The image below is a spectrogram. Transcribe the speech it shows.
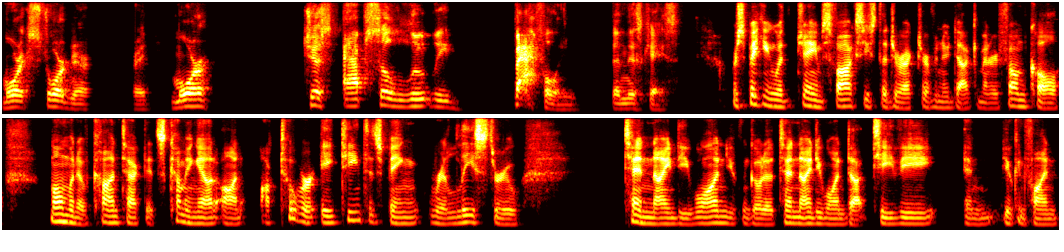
more extraordinary, more just absolutely baffling than this case. We're speaking with James Fox. He's the director of a new documentary film called Moment of Contact. It's coming out on October 18th. It's being released through 1091. You can go to 1091.tv and you can find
